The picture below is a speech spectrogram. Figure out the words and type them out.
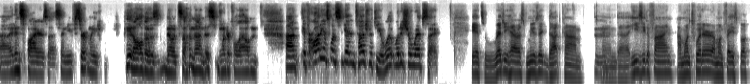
uh, it inspires us. And you've certainly hit all those notes on, on this wonderful album. Um, if our audience wants to get in touch with you, what, what is your website? it's reggieharrismusic.com Mhm. and uh, easy to find. I'm on Twitter, I'm on Facebook.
